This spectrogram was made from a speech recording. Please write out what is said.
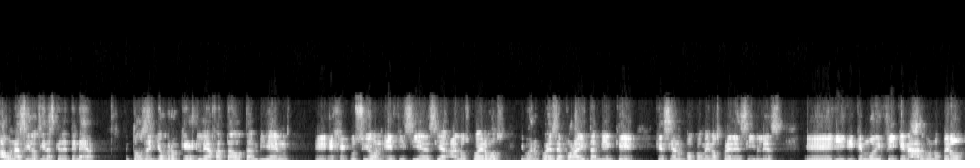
aún así lo tienes que detener. Entonces yo creo que le ha faltado también eh, ejecución, eficiencia a los cuervos. Y bueno, puede ser por ahí también que, que sean un poco menos predecibles eh, y, que modifiquen algo, ¿no? Pero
